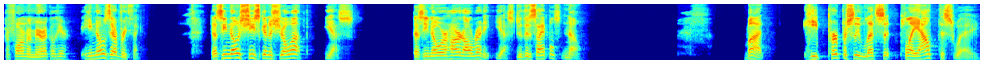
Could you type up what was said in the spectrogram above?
perform a miracle here? He knows everything. Does he know she's going to show up? Yes. Does he know her heart already? Yes. Do the disciples? No. But he purposely lets it play out this way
